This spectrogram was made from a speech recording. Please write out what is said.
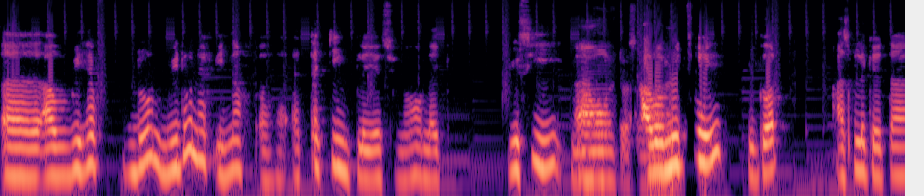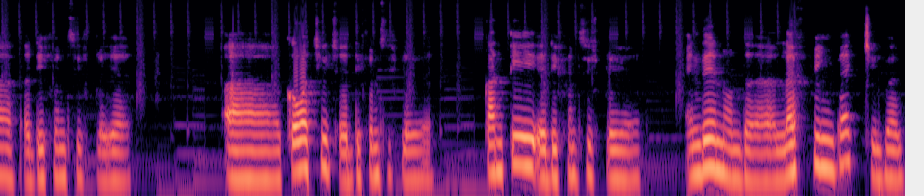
Uh, uh, we have don't we don't have enough uh, attacking players, you know. Like you see, uh, our midfield we got Azpilicueta, a defensive player. Uh, Kovacic, a defensive player. Kante, a defensive player. And then on the left wing back, Chilwell,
